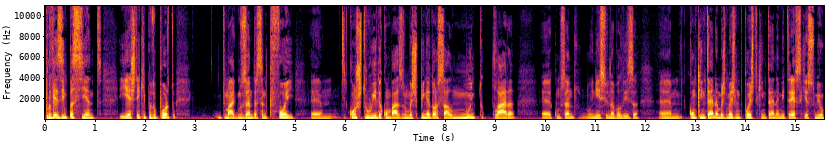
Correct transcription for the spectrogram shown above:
por vezes impaciente, e esta equipa do Porto de Magnus Anderson que foi um, ehm, construída com base numa espinha dorsal muito clara, Uh, começando no início na baliza um, ehm, com Quintana, mas mesmo depois de Quintana, Mitrevski assumiu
